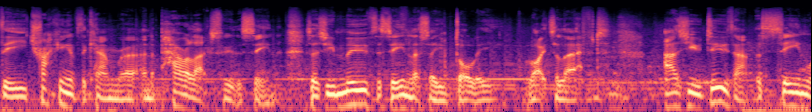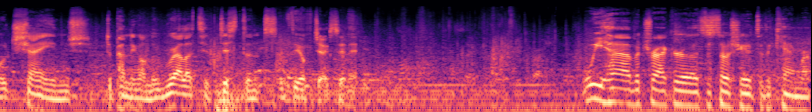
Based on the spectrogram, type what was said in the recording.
the tracking of the camera and the parallax through the scene. So as you move the scene, let's say you dolly right to left, as you do that, the scene will change depending on the relative distance of the objects in it. We have a tracker that's associated to the camera,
